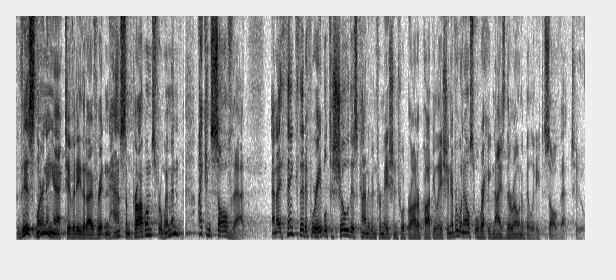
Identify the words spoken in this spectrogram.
this learning activity that I've written has some problems for women. I can solve that. And I think that if we're able to show this kind of information to a broader population, everyone else will recognize their own ability to solve that too.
